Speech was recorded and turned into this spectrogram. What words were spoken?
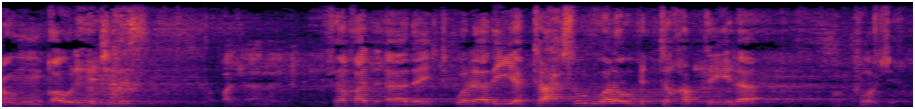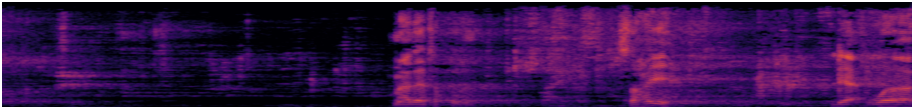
عموم قوله اجلس فقد آذيت فقد آذيت. والأذية تحصل ولو بالتخطي إلى فرجة. ماذا تقول؟ صحيح. لا و...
